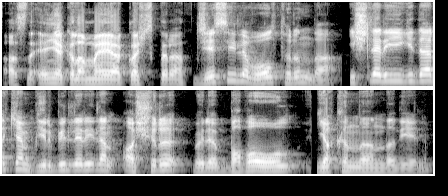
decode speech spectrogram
Aslında en yakalanmaya yaklaştıkları an. Jesse ile Walter'ın da işler iyi giderken birbirleriyle aşırı böyle baba oğul yakınlığında diyelim.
